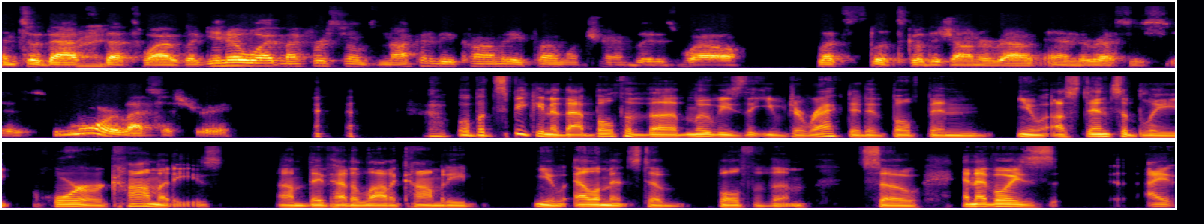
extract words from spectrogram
And so that's right. that's why I was like, you know what, my first film's not going to be a comedy. It probably won't translate as well. Let's let's go the genre route, and the rest is is more or less history. well, but speaking of that, both of the movies that you've directed have both been, you know, ostensibly horror comedies. Um, they've had a lot of comedy, you know, elements to both of them. So, and I've always, I,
